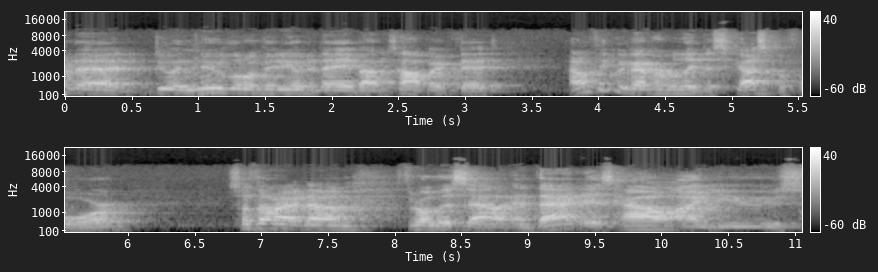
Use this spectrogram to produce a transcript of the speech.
wanted to do a new little video today about a topic that I don't think we've ever really discussed before. So I thought I'd um, throw this out, and that is how I use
